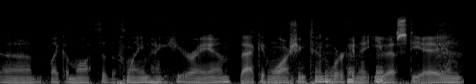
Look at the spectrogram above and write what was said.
um, like a moth to the flame, here I am back in Washington working at USDA and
